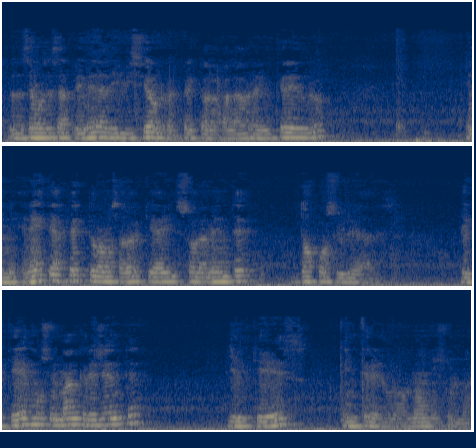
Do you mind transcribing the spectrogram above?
Entonces hacemos esa primera división respecto a la palabra incrédulo. En, este aspecto vamos a ver que hay solamente dos posibilidades el que es musulmán creyente y el que es incrédulo, no musulmán.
